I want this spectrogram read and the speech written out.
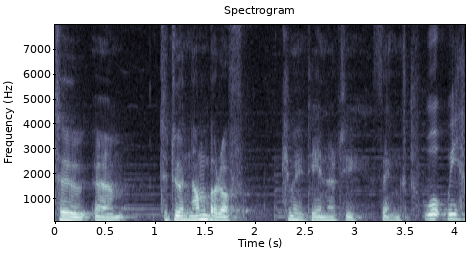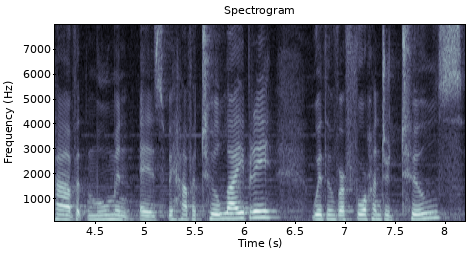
to, um, to do a number of community energy things. What we have at the moment is we have a tool library with over 400 tools.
